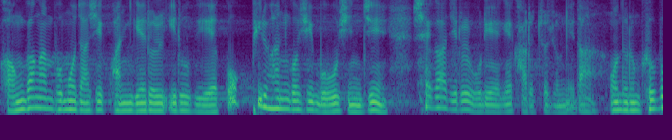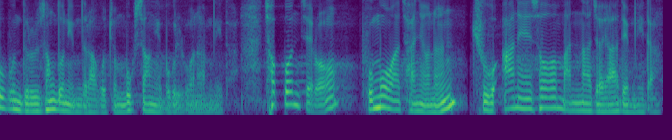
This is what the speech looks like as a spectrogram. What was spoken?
건강한 부모 자식 관계를 이루기 위해 꼭 필요한 것이 무엇인지 세 가지를 우리에게 가르쳐 줍니다. 오늘은 그 부분들을 성도님들하고 좀 묵상해 보길 원합니다. 첫 번째로 부모와 자녀는 주 안에서 만나져야 됩니다.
